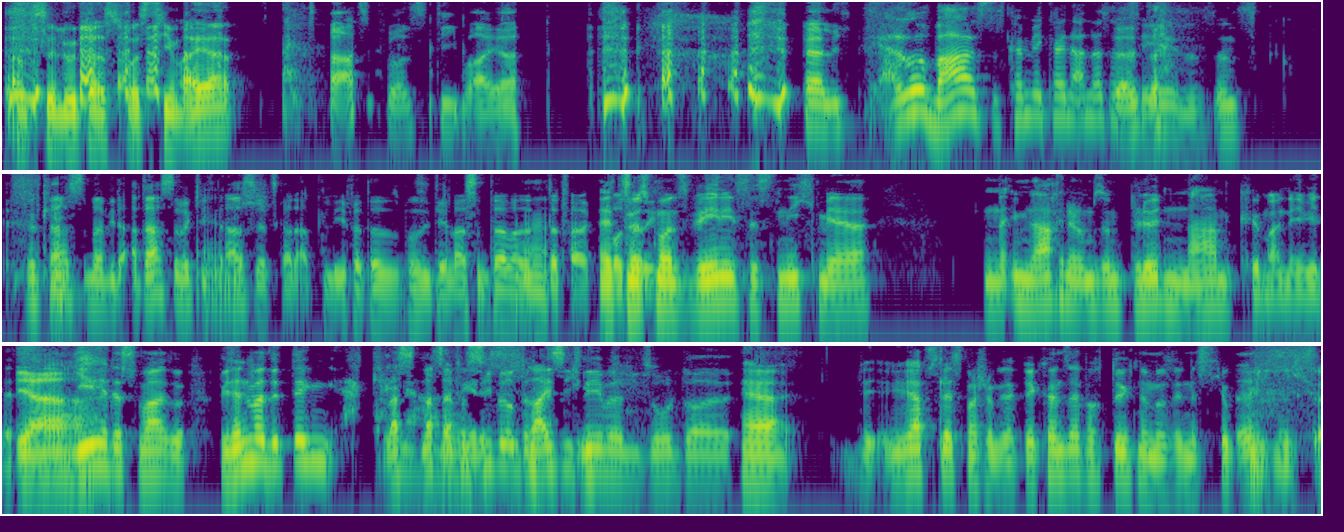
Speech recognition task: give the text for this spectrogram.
Absolut fürs Team Eier. Taskforce Team Eier. Ehrlich. Ja, so war es. Das kann mir keiner anders erzählen. Das ist uns Da wirklich. hast du mal wieder, da hast du wirklich, da hast du jetzt gerade abgeliefert, das muss ich dir lassen. Da war, Ja. das war Jetzt müssen wir uns wenigstens nicht mehr im Nachhinein um so einen blöden Namen kümmern. Ey. Das Ja. Jedes Mal so. Wie nennen wir das Ding? Ja, keine Lass, lass Ahnung, einfach ey, das- 37 nehmen, so da. Ja, ich hab's letztes Mal schon gesagt. Wir können es einfach durchnummerieren, das juckt mich nicht so.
